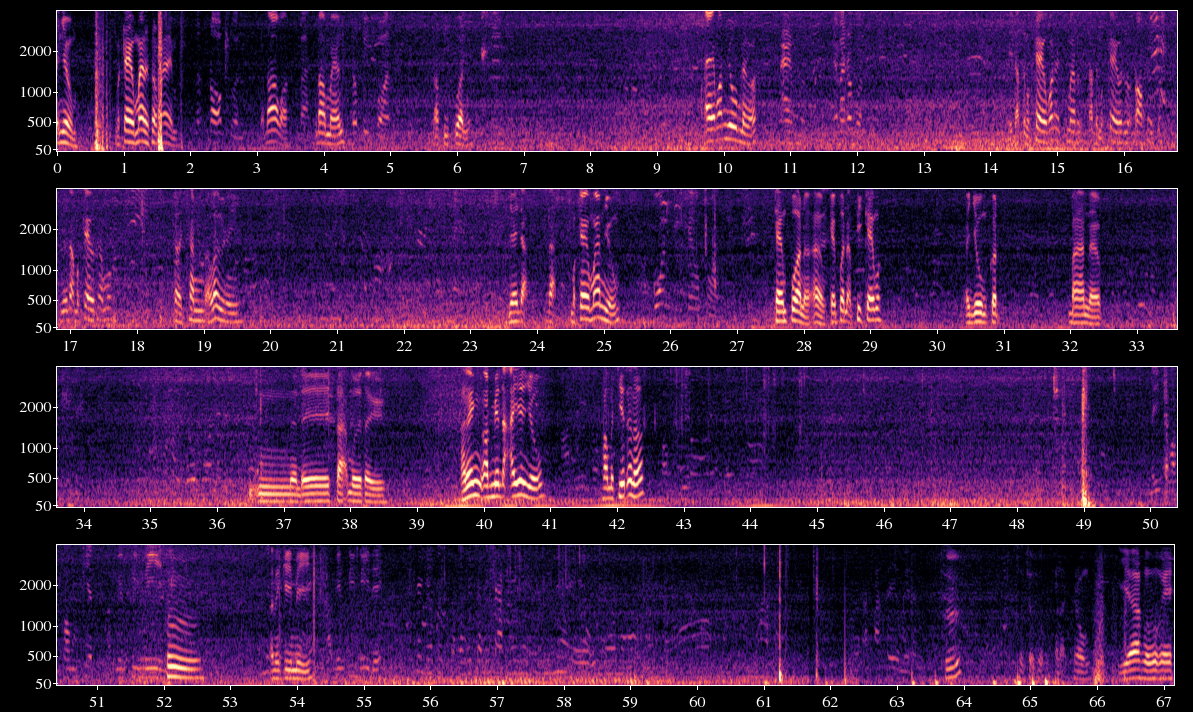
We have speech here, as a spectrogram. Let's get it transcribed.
bao nhiêu mà keo mát được thôi em. Đo luôn. Đo bỏ đo mán đo pi quần. Đo pi quần. Em bắt nhôm này hả? Em em ăn đo quần để đặt từ một keo bắt mà đặt từ một keo nó đo thôi chứ. Đặt một keo thôi không cả chăn ở lư này. Vậy đặt đặt một keo mát nhiều không keo puan à? Ờ keo puan đặt pi keo không អើកែមពាន់ដាក់2កែមមកឲ្យញោមគាត់បានអឺនេះសាកមើលទៅអានេះអត់មានដាក់អីទេញោមធម្មជាតិទេណានេះតបធម្មជាតិអត់មានគីមីហឺអត់មានគីមីអត់មានគីមីទេ Hmm? Cucuk tu, nak kerong. Ya, ngomong eh.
